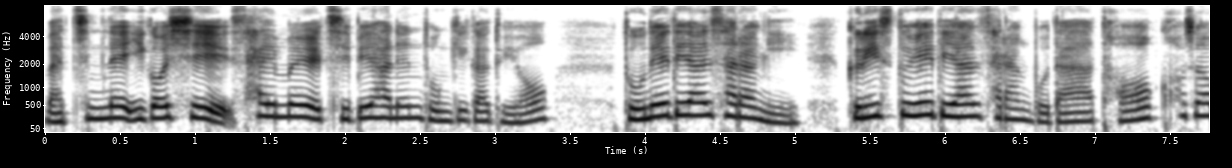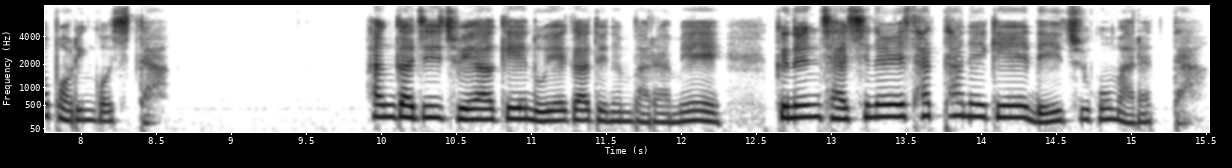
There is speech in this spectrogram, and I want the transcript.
마침내 이것이 삶을 지배하는 동기가 되어 돈에 대한 사랑이 그리스도에 대한 사랑보다 더 커져 버린 것이다. 한 가지 죄악의 노예가 되는 바람에 그는 자신을 사탄에게 내주고 말았다.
